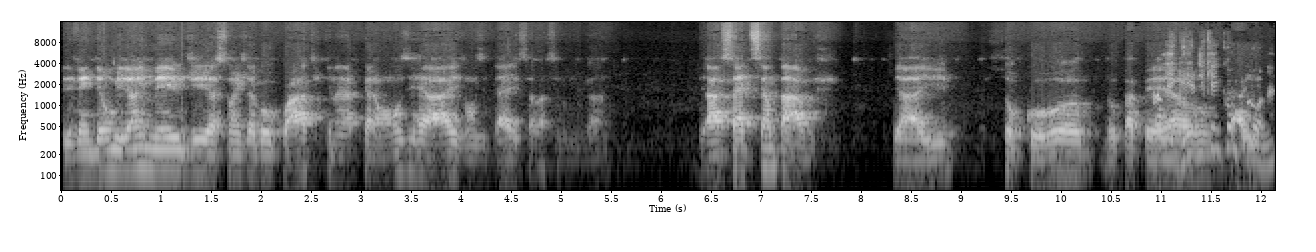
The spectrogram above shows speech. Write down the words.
Ele vendeu um milhão e meio de ações da Go 4, que na época eram 11 reais, 11, 10, sei lá, se não me a 7 centavos. E aí tocou o papel. A alegria de quem comprou, né?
